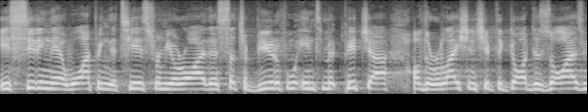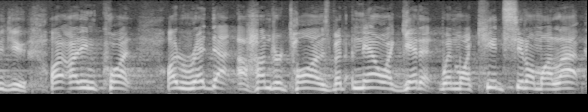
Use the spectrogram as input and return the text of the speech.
is sitting there wiping the tears from your eye. There's such a beautiful, intimate picture of the relationship that God desires with you. I, I didn't quite, I read that a hundred times, but now I get it when my kids sit on my lap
